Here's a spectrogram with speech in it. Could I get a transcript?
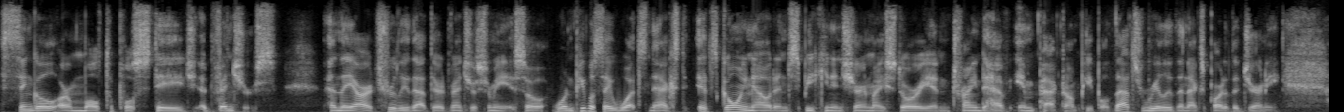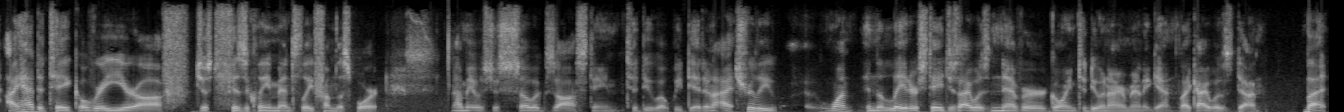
single or multiple stage adventures. And they are truly that they're adventures for me. So when people say what's next? it's going out and speaking and sharing my story and trying to have impact on people. That's really the next part of the journey. I had to take over a year off just physically and mentally from the sport. Um, it was just so exhausting to do what we did. And i truly want in the later stages i was never going to do an ironman again. Like i was done. But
